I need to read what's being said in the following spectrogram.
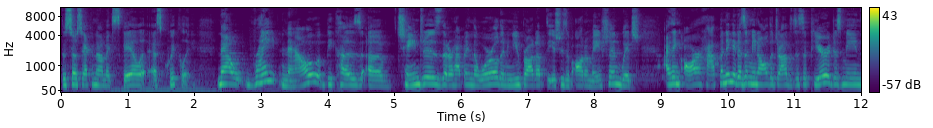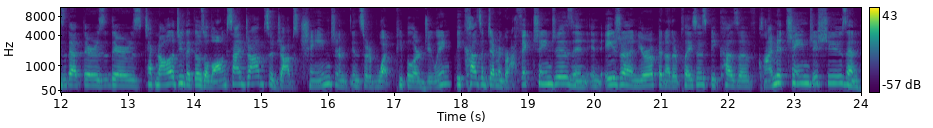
the socioeconomic scale as quickly. Now, right now, because of changes that are happening in the world, I mean, you brought up the issues of automation, which I think are happening. It doesn't mean all the jobs disappear. It just means that there's there's technology that goes alongside jobs, so jobs change in, in sort of what people are doing because of demographic changes in, in Asia and Europe and other places, because of climate change issues and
